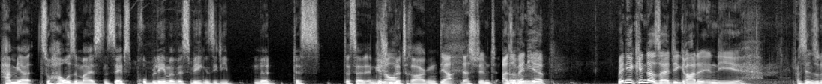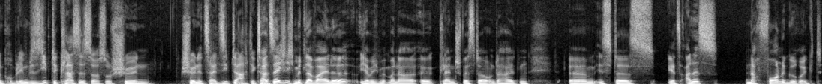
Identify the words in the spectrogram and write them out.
haben ja zu Hause meistens selbst Probleme, weswegen sie die, ne, das, das ja in die Genau. Schule tragen. Ja, das stimmt. Also wenn Ähm. ihr wenn ihr Kinder seid, die gerade in die was denn so eine Problem? Siebte Klasse ist doch so schön. Schöne Zeit. Siebte, achte Klasse. Tatsächlich mittlerweile, ich habe mich mit meiner äh, kleinen Schwester unterhalten, ähm, ist das jetzt alles nach vorne gerückt.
